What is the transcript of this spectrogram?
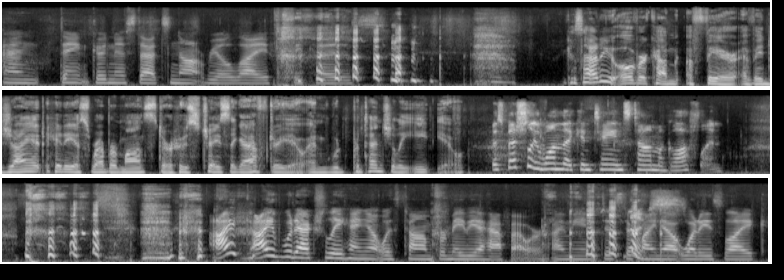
And thank goodness that's not real life because Because how do you overcome a fear of a giant, hideous rubber monster who's chasing after you and would potentially eat you? Especially one that contains Tom McLoughlin. I I would actually hang out with Tom for maybe a half hour. I mean, just to find out what he's like.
